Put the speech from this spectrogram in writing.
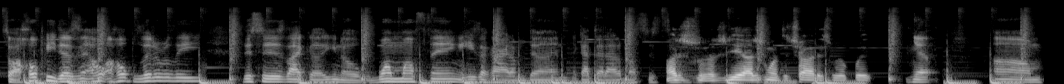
So I hope he doesn't. I hope, I hope literally this is like a you know one month thing, and he's like, all right, I'm done. I got that out of my system. I just yeah, I just wanted to try this real quick. Yep. Um,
